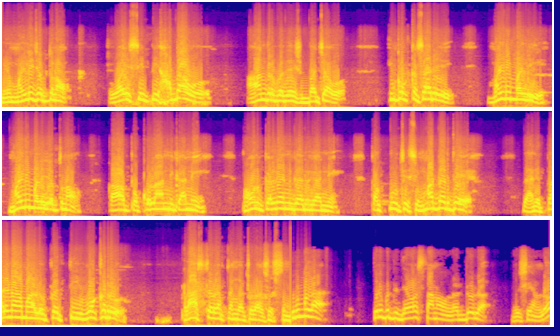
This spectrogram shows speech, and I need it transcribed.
మేము మళ్ళీ చెప్తున్నాం వైసీపీ హఠావ్ ఆంధ్రప్రదేశ్ బచావ్. ఇంకొకసారి మళ్ళీ మళ్ళీ మళ్ళీ మళ్ళీ చెప్తున్నాం కాపు కులాన్ని కానీ పవన్ కళ్యాణ్ గారిని కానీ తక్కువ చేసి మాట్లాడితే దాని పరిణామాలు ప్రతి ఒక్కరూ రాష్ట్ర వ్యాప్తంగా చూడాల్సి వస్తుంది. తిరుమల తిరుపతి దేవస్థానం లడ్డూల విషయంలో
